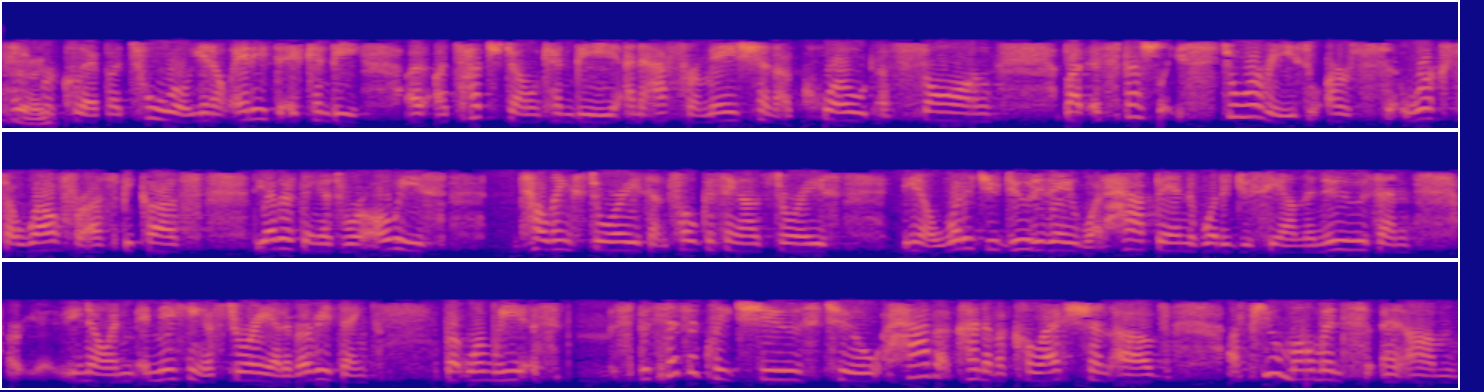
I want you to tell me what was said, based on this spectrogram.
Okay. paper clip, a tool. You know, anything. It can be a, a touchstone can be an affirmation, a quote, a song, but especially stories are work so well for us because the other thing is we're always telling stories and focusing on stories you know what did you do today? What happened? What did you see on the news? And you know and, and making a story out of everything. But when we specifically choose to have a kind of a collection of a few moments um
